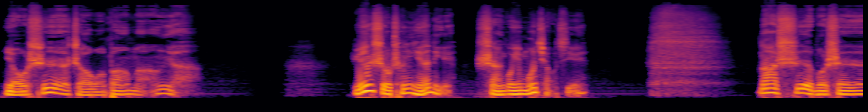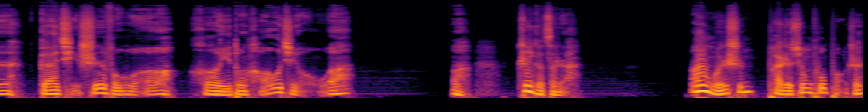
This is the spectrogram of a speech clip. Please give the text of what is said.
有事找我帮忙呀？袁守诚眼里闪过一抹皎洁。那是不是该请师傅我喝一顿好酒啊？啊，这个自然。安文生拍着胸脯保证：“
